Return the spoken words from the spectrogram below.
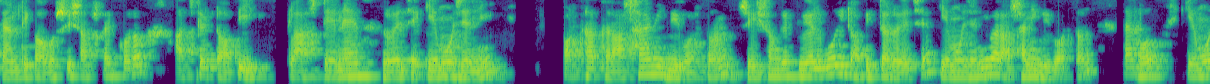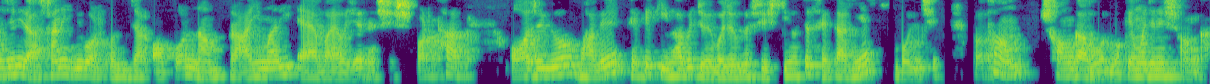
চ্যানেলটিকে অবশ্যই সাবস্ক্রাইব করো। আজকের টপিক ক্লাস টেনের রয়েছে কেমোজেনি অর্থাৎ রাসায়নিক বিবর্তন, সেই সঙ্গে টুয়েলভ ওই টপিকটা রয়েছে, কেমোজেনি বা রাসায়নিক বিবর্তন। দেখো, কেমোজেনি রাসায়নিক বিবর্তন, যার অপর নাম প্রাইমারি অ্যাবায়োজেনেসিস অর্থাৎ অজৈব ভাবে থেকে কীভাবে জৈব যৌগের সৃষ্টি হচ্ছে সেটা নিয়ে বলছে। প্রথম সংজ্ঞা বলব, কেমোজেনির সংজ্ঞা।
